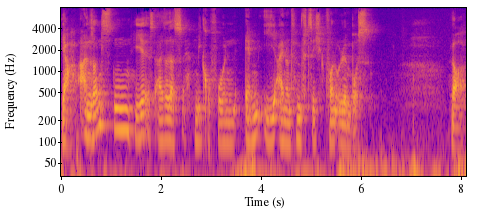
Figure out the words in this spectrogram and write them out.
ja, ansonsten hier ist also das Mikrofon MI51 von Olympus. Ja,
